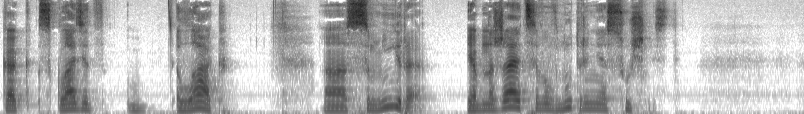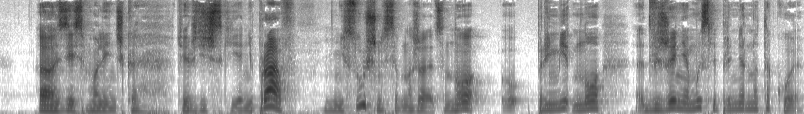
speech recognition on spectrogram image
как склазит лак а, с мира и обнажается его внутренняя сущность. А, здесь маленечко теоретически я не прав, не сущность обнажается, но, но движение мысли примерно такое.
